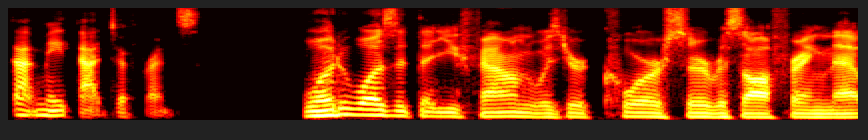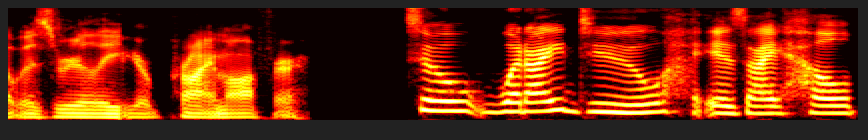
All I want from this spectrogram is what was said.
that made that difference. What was it that you found was your core service offering that was really your prime offer? So, what I do is I help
